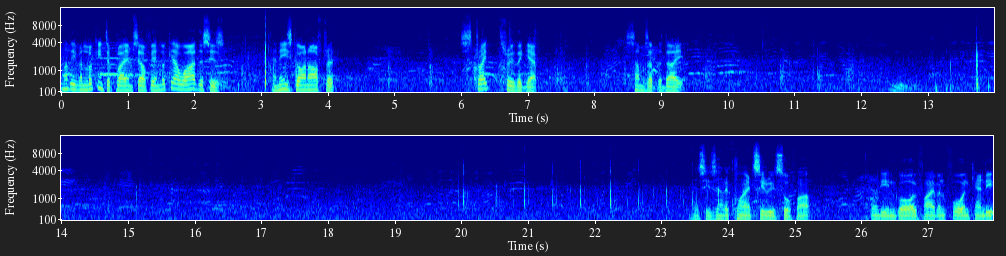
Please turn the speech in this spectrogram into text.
not even looking to play himself in. Look how wide this is. And he's gone after it. Straight through the gap. Sums up the day. Yes, he's had a quiet series so far. 20 in Galle, 5 and 4 in Kandy.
